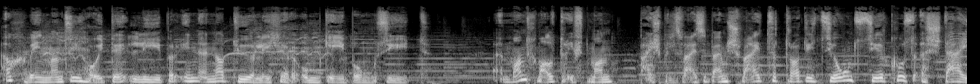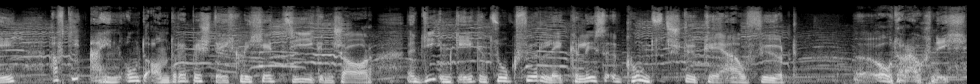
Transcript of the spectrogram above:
auch wenn man sie heute lieber in natürlicher Umgebung sieht. Manchmal trifft man, beispielsweise beim Schweizer Traditionszirkus Stei, auf die ein und andere bestechliche Ziegenschar, die im Gegenzug für Leckerlis Kunststücke aufführt. Oder auch nicht.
